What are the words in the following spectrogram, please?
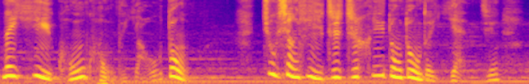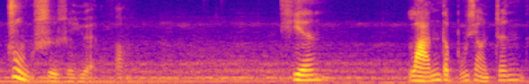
那一孔孔的窑洞，就像一只只黑洞洞的眼睛注视着远方。天蓝的不像真的，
